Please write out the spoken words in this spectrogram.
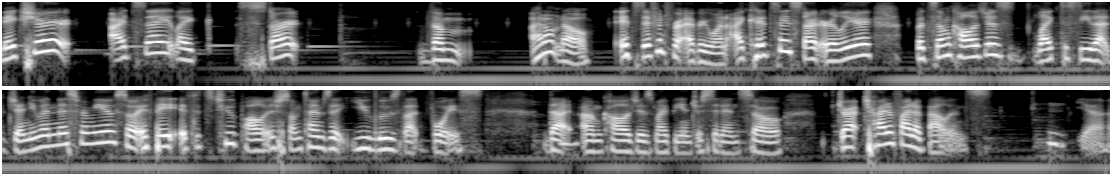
make sure I'd say like start the. I don't know. It's different for everyone. I could say start earlier, but some colleges like to see that genuineness from you. So if they if it's too polished, sometimes it you lose that voice that um, colleges might be interested in. So try, try to find a balance. Mm. Yeah.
